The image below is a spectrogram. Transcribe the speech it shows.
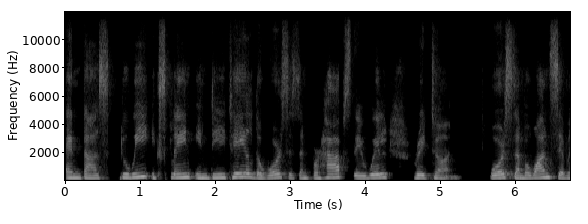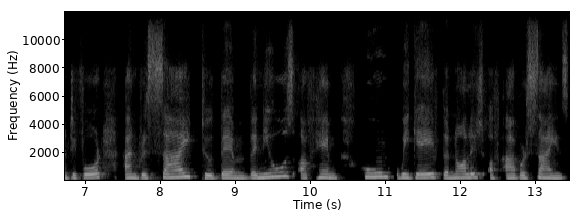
And thus do we explain in detail the verses and perhaps they will return verse number 174, and recite to them the news of him whom we gave the knowledge of our signs,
